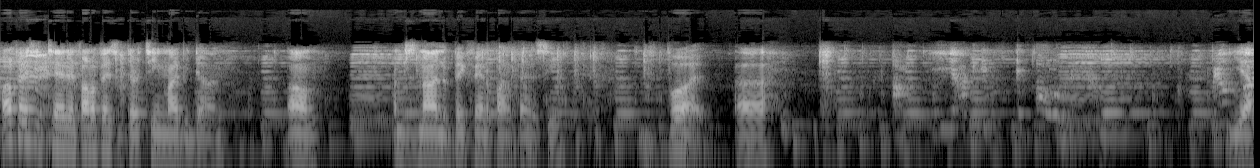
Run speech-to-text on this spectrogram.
Final Fantasy 10 and Final Fantasy 13 might be done. Um, I'm just not a big fan of Final Fantasy. But, uh, yeah,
